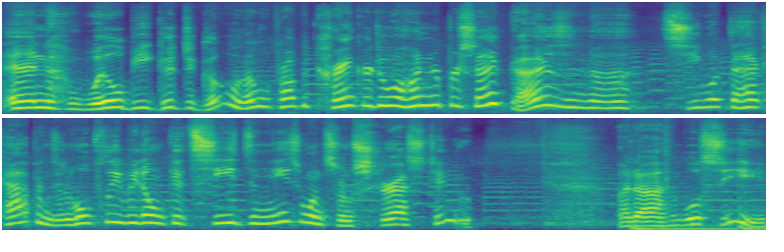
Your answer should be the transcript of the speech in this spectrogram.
and we'll be good to go. Then we'll probably crank her to 100%, guys, and uh, see what the heck happens. And hopefully we don't get seeds in these ones from stress, too. But uh, we'll see.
